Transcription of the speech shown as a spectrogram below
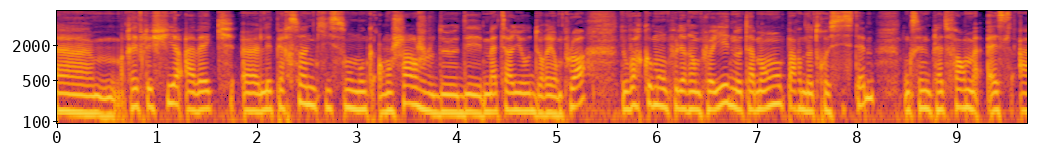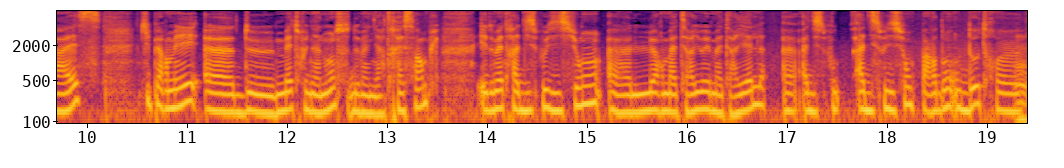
euh, réfléchir avec euh, les personnes qui sont donc en charge de, des matériaux de réemploi, de voir comment on peut les réemployer, notamment par notre système. Donc c'est une plateforme SAS qui permet euh, de mettre une annonce de manière très simple et de mettre à disposition euh, leurs matériaux et matériels euh, à, dispo à, disposition pardon d'autres Mmh.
